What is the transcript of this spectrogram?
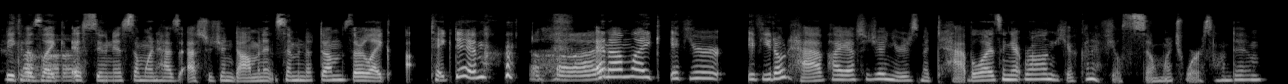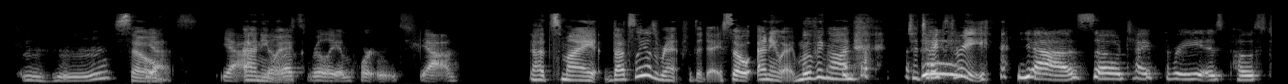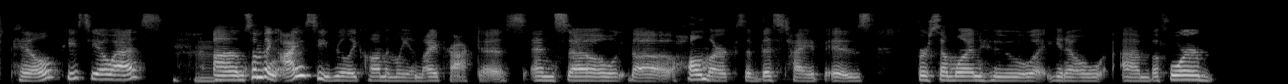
because uh-huh. like as soon as someone has estrogen dominant symptoms they're like uh, take DIM. Uh-huh. and i'm like if you're if you don't have high estrogen you're just metabolizing it wrong you're gonna feel so much worse on DIM. Mm-hmm. so yes. Yeah. Anyway no, that's really important. Yeah. That's my that's leah's rant for the day. So anyway moving on to type three. yeah. So type three is post pill PCOS. Mm-hmm. Um, something I see really commonly in my practice. And so the hallmarks of this type is for someone who, you know, um, before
